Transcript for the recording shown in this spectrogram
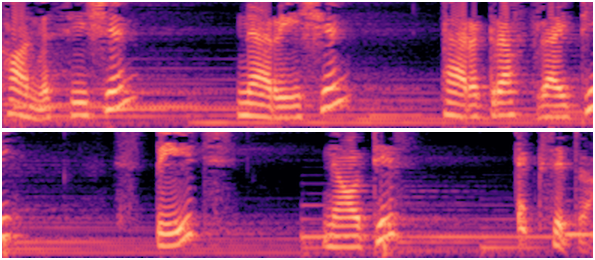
conversation, narration, paragraph writing, speech, notice, etc.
